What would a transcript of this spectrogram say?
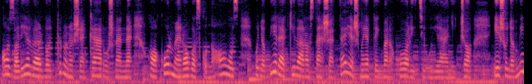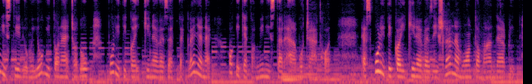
azzal érvelve, hogy különösen káros lenne, ha a kormány ragaszkodna ahhoz, hogy a bírák kiválasztását teljes mértékben a koalíció irányítsa, és hogy a minisztériumi jogi tanácsadók politikai kinevezettek legyenek, akiket a miniszter elbocsáthat. Ez politikai kinevezés lenne, mondta Mandelblit.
